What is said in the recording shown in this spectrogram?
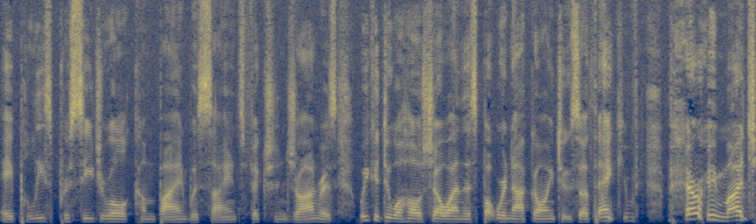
a police procedural combined with science fiction genres. We could do a whole show on this, but we're not going to. So thank you very much.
